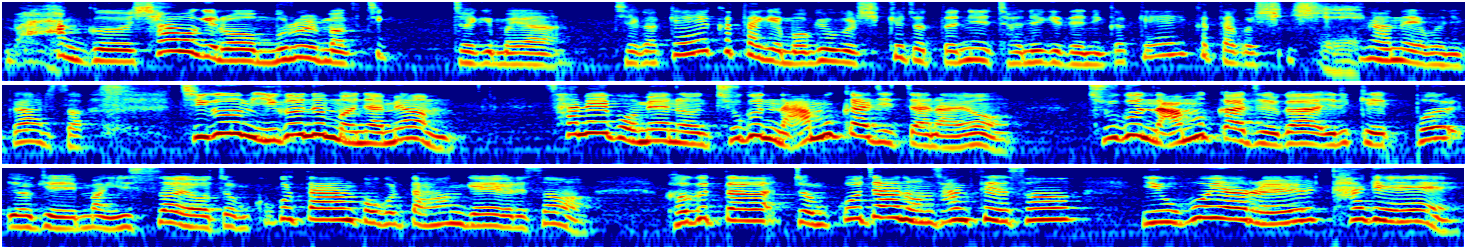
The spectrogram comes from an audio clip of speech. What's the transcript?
막 그 샤워기로 물을 막 찍 저기 뭐야 제가 깨끗하게 목욕을 시켜줬더니 저녁이 되니까 깨끗하고 싱싱하네 보니까 그래서 지금 이거는 뭐냐면 산에 보면은 죽은 나뭇가지 있잖아요. 죽은 나뭇가지가 이렇게 벌 여기 막 있어요. 좀 꼬글땅꼬글땅한 게 그래서 거기다가 좀 꽂아 놓은 상태에서 이 호야를 타게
